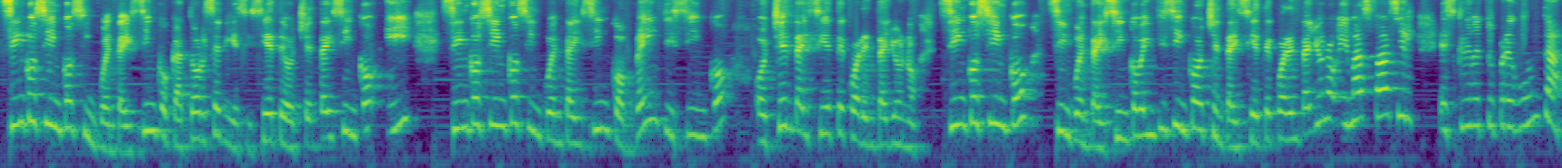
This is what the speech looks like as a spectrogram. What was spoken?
55-55-14-1785 y 55-55-25-8741. 55 55 25 87 41 y más fácil, escribe tu pregunta,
